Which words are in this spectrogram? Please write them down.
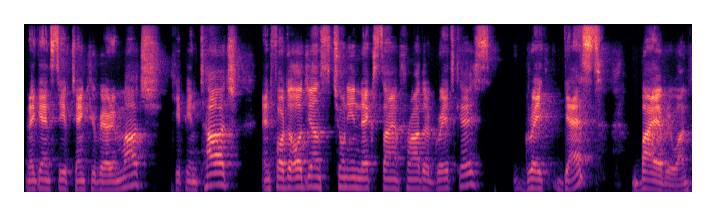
And again, Steve, thank you very much. Keep in touch. And for the audience, tune in next time for another great case, great guest. Bye, everyone.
